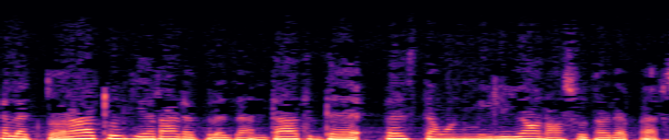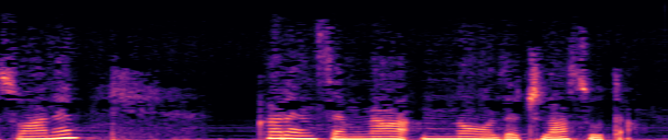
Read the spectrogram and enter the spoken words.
Electoratul era reprezentat de peste 1.100.000 de persoane, care însemna 90%.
